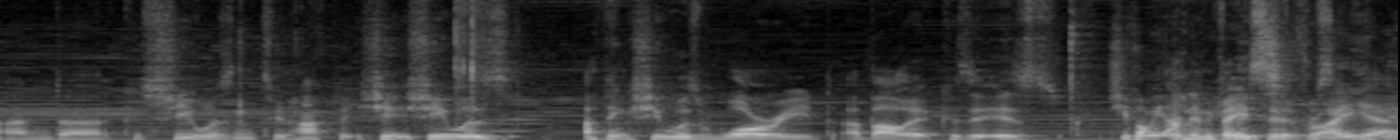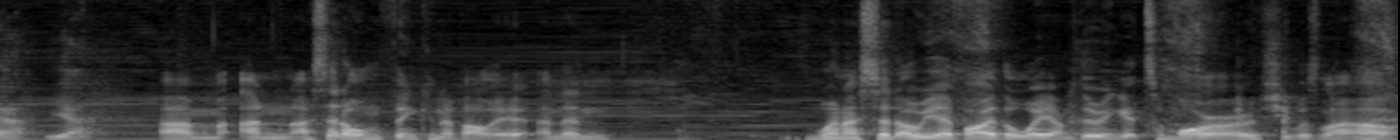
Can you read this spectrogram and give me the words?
and because she wasn't too happy, she she was. I think she was worried about it because it is She probably an invasive, right? Yeah. yeah. Um, and I said, "Oh, I'm thinking about it." And then when I said, "Oh yeah, by the way, I'm doing it tomorrow," she was like, "Oh."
